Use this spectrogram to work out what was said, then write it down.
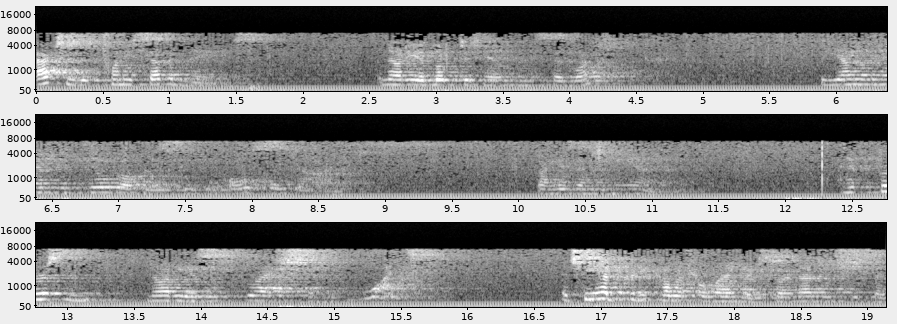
actually, there's 27 names. Nadia looked at him and said, What? The young man who killed all these people also died by his own hand. And at first, Nadia's flesh said, What? And she had pretty colorful language, so I imagine she said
